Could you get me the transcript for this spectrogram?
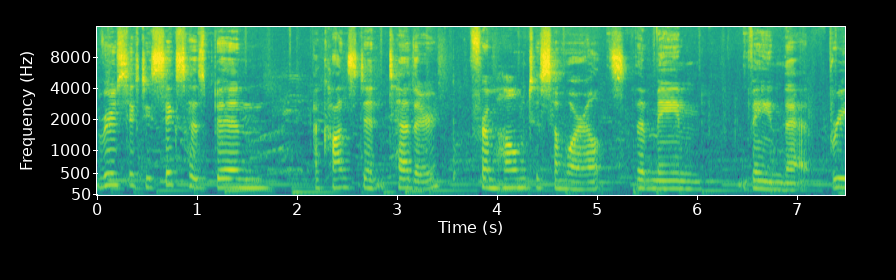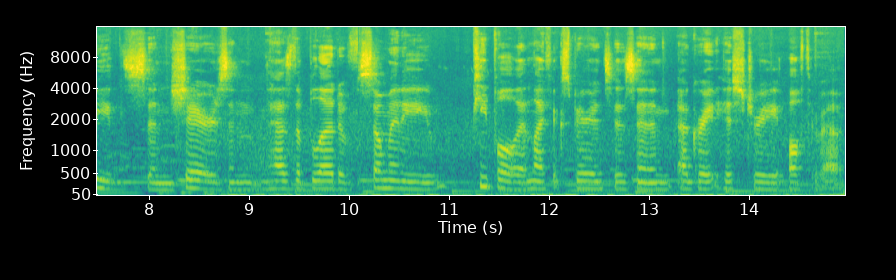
Route 66 has been a constant tether from home to somewhere else. The main vein that breathes and shares and has the blood of so many people and life experiences and a great history all throughout.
